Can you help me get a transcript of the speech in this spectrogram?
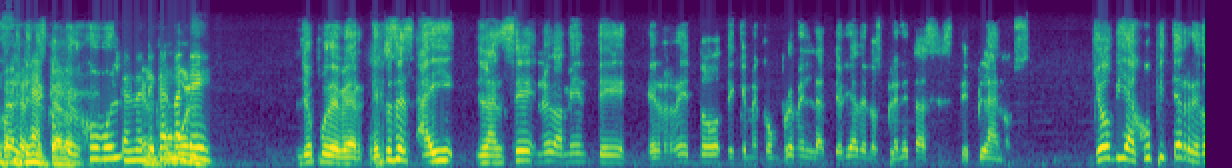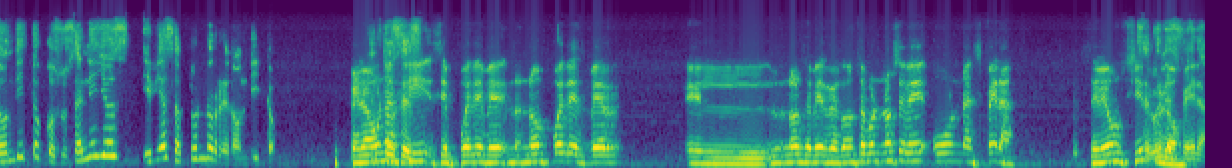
Con sí, el telescopio, el Hubble, Cálmate, el cálmate. Hubble, yo pude ver. Entonces ahí lancé nuevamente el reto de que me comprueben la teoría de los planetas este, planos. Yo vi a Júpiter redondito con sus anillos y vi a Saturno redondito. Pero aún Entonces- así se puede ver, no, no puedes ver el, no se ve redondo, no se- se ve una esfera, se ve un Se ve círculo. una esfera.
